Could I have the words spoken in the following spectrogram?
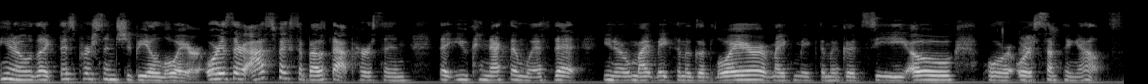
you know like this person should be a lawyer or is there aspects about that person that you connect them with that you know might make them a good lawyer might make them a good ceo or or something else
